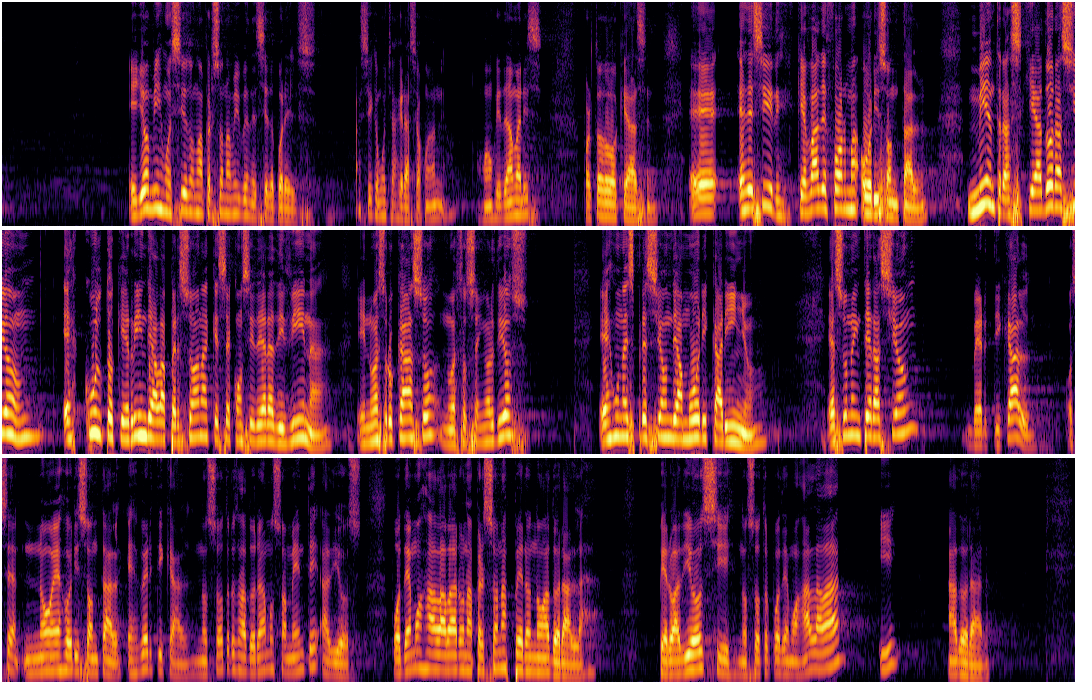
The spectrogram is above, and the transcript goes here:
Y yo mismo he sido una persona muy bendecida por ellos. Así que muchas gracias, Juan, Juan y Damaris, por todo lo que hacen. Eh, es decir, que va de forma horizontal. Mientras que adoración es culto que rinde a la persona que se considera divina. En nuestro caso, nuestro Señor Dios. Es una expresión de amor y cariño. Es una interacción vertical. O sea, no es horizontal, es vertical. Nosotros adoramos solamente a Dios. Podemos alabar a una persona, pero no adorarla. Pero a Dios sí, nosotros podemos alabar y adorar.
